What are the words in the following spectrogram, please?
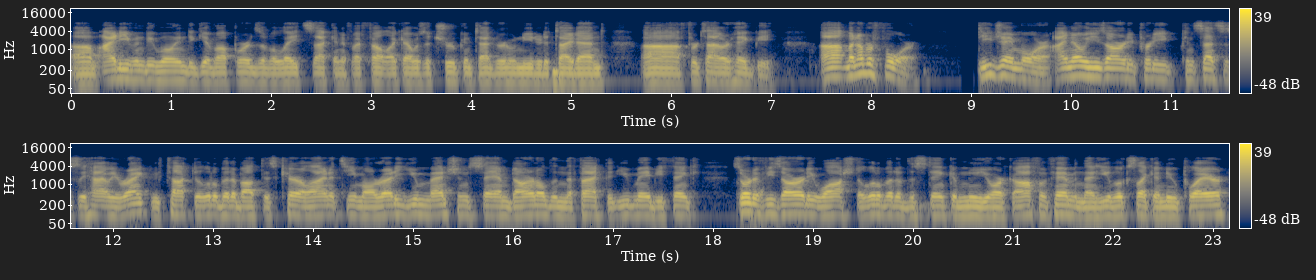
Um, I'd even be willing to give upwards of a late second if I felt like I was a true contender who needed a tight end uh, for Tyler Higbee. Uh, my number four, DJ Moore, I know he's already pretty consensusly highly ranked. We've talked a little bit about this Carolina team already. You mentioned Sam Darnold and the fact that you maybe think sort of he's already washed a little bit of the stink of New York off of him and that he looks like a new player.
